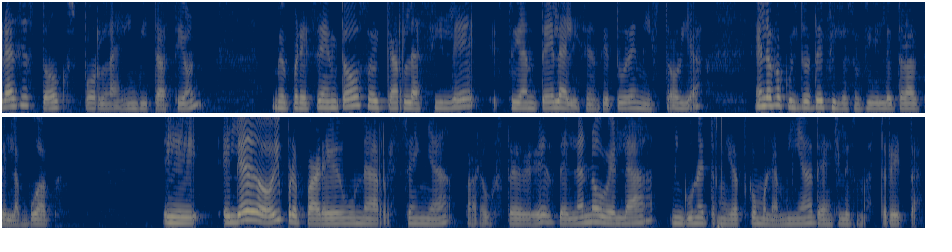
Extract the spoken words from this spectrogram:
Gracias Tox por la invitación. Me presento, soy Carla Sile, estudiante de la licenciatura en Historia en la Facultad de Filosofía y Letras de la UAP. Eh, el día de hoy preparé una reseña para ustedes de la novela Ninguna eternidad como la mía de Ángeles Mastreta.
